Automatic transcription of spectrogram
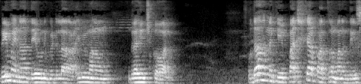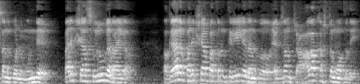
ప్రియమైన దేవుని బిడ్డలారా ఇవి మనం గ్రహించుకోవాలి. ఉదాహరణకి పరీక్షా పత్రం మనకు తెలుసు అనుకోండి ముందే పరీక్ష సులువుగా రాయగలం. ఒకవేళ పరీక్షా పత్రం తెలియలేదనుకో ఎగ్జామ్ చాలా కష్టం అవుతుంది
